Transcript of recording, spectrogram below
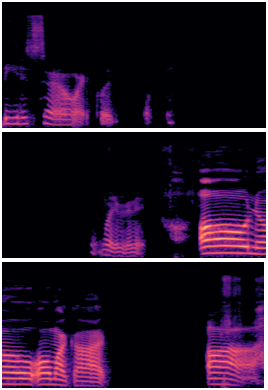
beat his tail right quick. Wait a minute. Oh no, oh my god. Ah.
